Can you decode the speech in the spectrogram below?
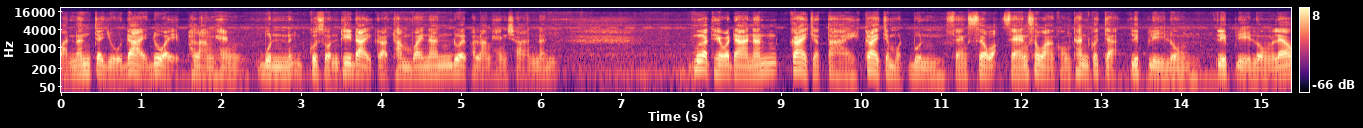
วรรค์นั้นจะอยู่ได้ด้วยพลังแห่งบุญกุศลที่ได้กระทำไว้นั้นด้วยพลังแห่งฌานนั้น เมื่อเทวดานั้นใกล้จะตาย ใกล้จะหมดบุญ แสงสวแสงสว่างของท่านก็จะลิบหลีลง ลิบหลีลงแล้ว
